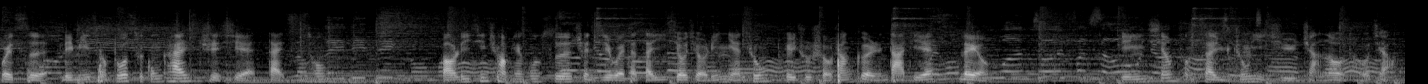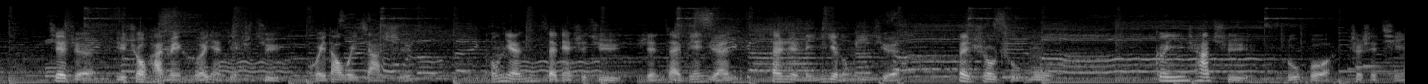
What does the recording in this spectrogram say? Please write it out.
为此，黎明曾多次公开致谢戴思聪。宝丽金唱片公司趁机为他在1990年中推出首张个人大碟《Leo》，并相逢在雨中一曲崭露头角。接着与周海媚合演电视剧《回到未嫁时》，同年在电视剧《人在边缘》担任林忆龙一角，备受瞩目，更因插曲《如果这是情》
